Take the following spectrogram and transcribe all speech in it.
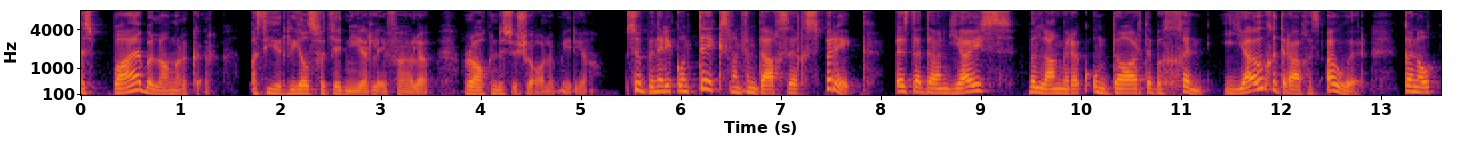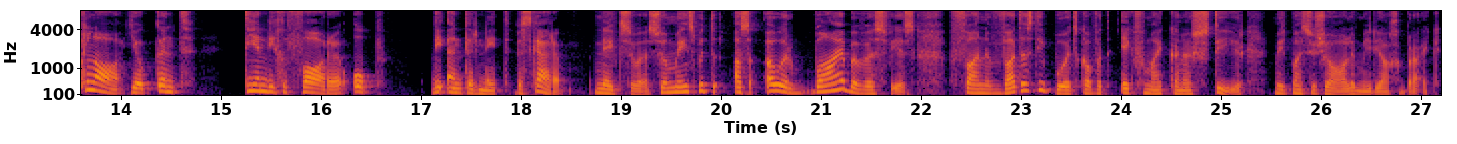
is baie belangriker as die reëls wat jy neerlê vir hulle rakende sosiale media. So binne die konteks van vandag se gesprek, is dit dan juis belangrik om daar te begin. Jou gedrag as ouer kan al klaar jou kind teen die gevare op die internet beskerm. Net so. So mens moet as ouer baie bewus wees van wat is die boodskap wat ek vir my kinders stuur met my sosiale media gebruik.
